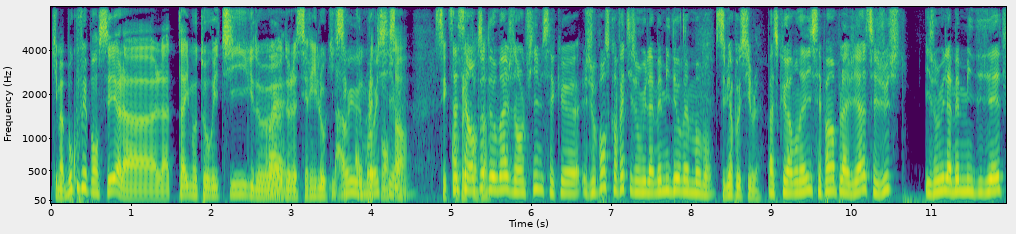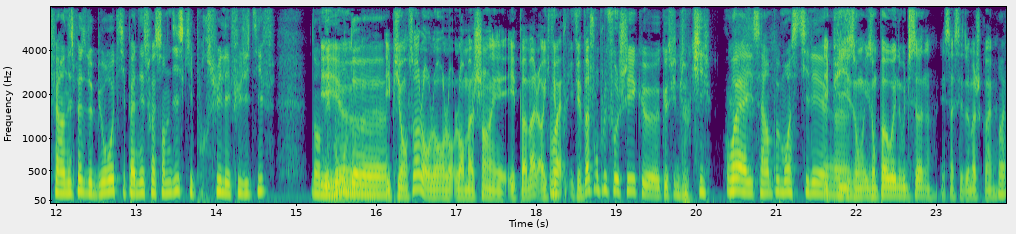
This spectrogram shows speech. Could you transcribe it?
qui m'a beaucoup fait penser à la, la Time Authority de, Ouais. de la série Loki Bah c'est oui, complètement aussi, ça ouais. c'est Ça, c'est un peu ça dommage dans le film, c'est que je pense qu'en fait, ils ont eu la même idée au même moment. c'est bien possible Parce que, à mon avis, c'est pas un plagiat, c'est juste. Ils ont eu la même idée de faire un espèce de bureau type années 70 qui poursuit les fugitifs dans des mondes. euh, euh, et puis en soi leur, leur, leur- machin est, est pas mal Alors, il, fait, Ouais. il fait vachement plus fauché que, que celui de Loki Ouais, c'est un peu moins stylé. Et euh, puis ils ont ils ont pas Owen Wilson et ça c'est dommage quand même. Ouais.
